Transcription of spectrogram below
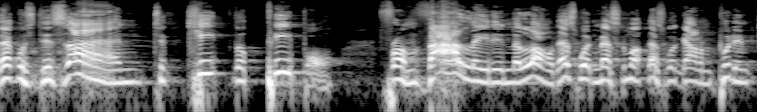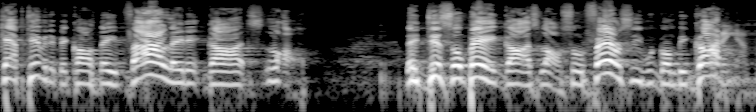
that was designed to keep the people from violating the law. That's what messed them up. That's what got them put in captivity because they violated God's law. They disobeyed God's law. So the Pharisees were going to be guardians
